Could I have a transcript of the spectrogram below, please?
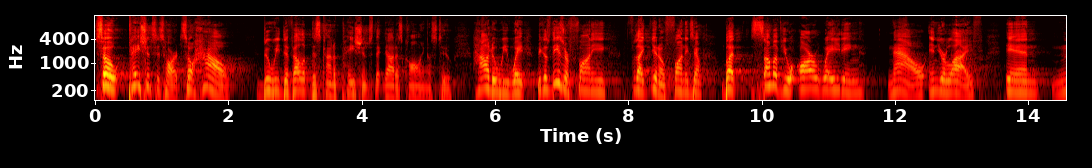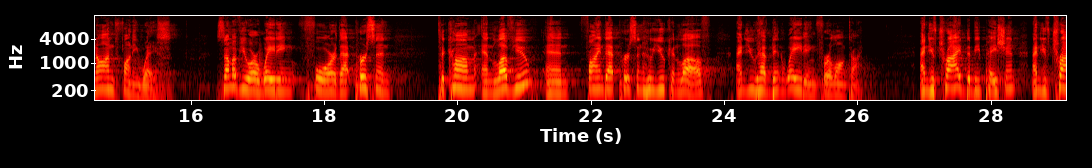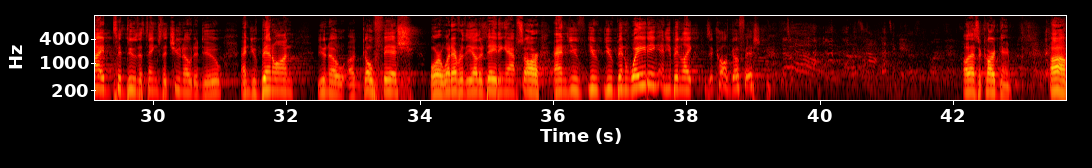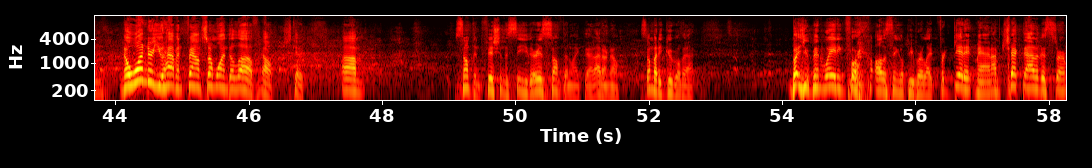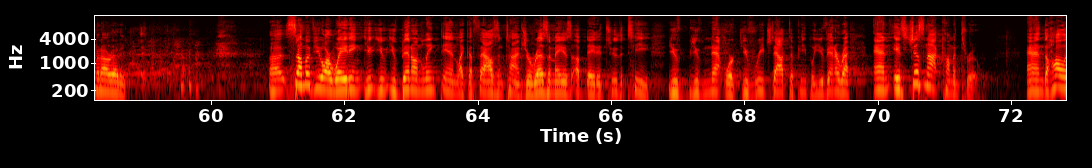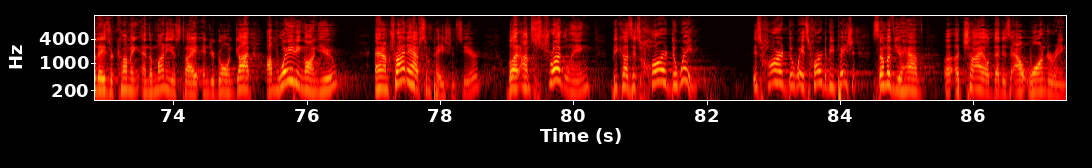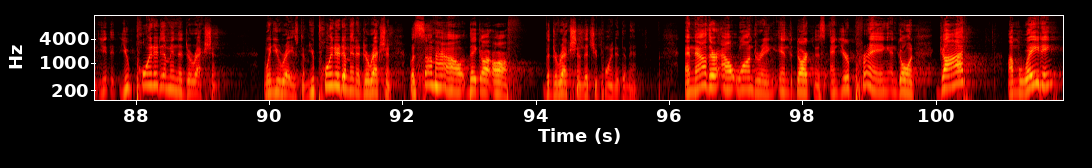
So, patience is hard. So, how do we develop this kind of patience that God is calling us to? How do we wait? Because these are funny, like, you know, fun examples. But some of you are waiting now in your life in non funny ways. Some of you are waiting for that person to come and love you and find that person who you can love, and you have been waiting for a long time. And you've tried to be patient, and you've tried to do the things that you know to do, and you've been on, you know, a Go Fish or whatever the other dating apps are, and you've, you, you've been waiting, and you've been like, is it called Go Fish? Oh, that's a card game. Um, no wonder you haven't found someone to love. No, just kidding. Um, something, fish in the sea. There is something like that. I don't know. Somebody Google that. But you've been waiting for it. All the single people are like, forget it, man. I'm checked out of this sermon already. uh, some of you are waiting. You, you, you've been on LinkedIn like a thousand times. Your resume is updated to the T. You've, you've networked. You've reached out to people. You've interacted. And it's just not coming through and the holidays are coming and the money is tight and you're going, God, I'm waiting on you and I'm trying to have some patience here, but I'm struggling because it's hard to wait. It's hard to wait. It's hard to be patient. Some of you have a, a child that is out wandering. You, you pointed them in the direction when you raised them. You pointed them in a direction, but somehow they got off the direction that you pointed them in. And now they're out wandering in the darkness, and you're praying and going, God, I'm waiting.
